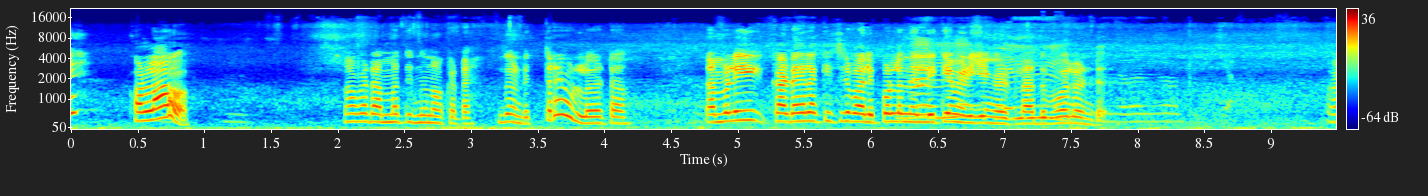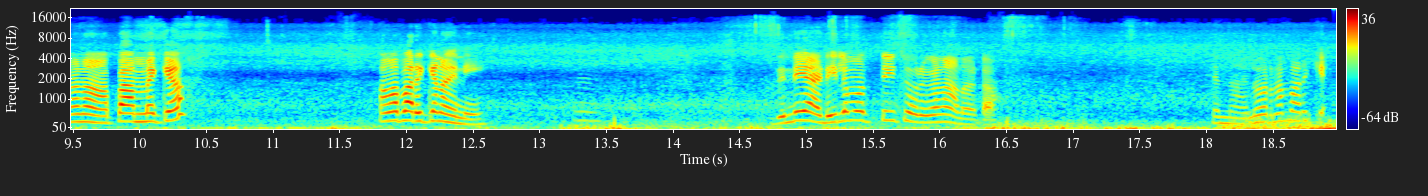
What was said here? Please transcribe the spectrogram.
ഏ? കൊള്ളാവോ? നോക്കട്ടെ അമ്മ തിന്ന് നോക്കട്ടെ. ഇതുണ്ട് ഇത്രേ ഉള്ളൂ കേട്ടോ. നമ്മൾ ഈ കടയിലൊക്കെ ഇച്ചിരി വലിപ്പമുള്ള നെല്ലിക്ക മേടിക്കാൻ കേട്ടില്ല അതുപോലെ ഉണ്ട് ആണോ? അപ്പം അമ്മയ്ക്കോ? അമ്മ പറിക്കണോ ഇനി? ഇതിന്റെ അടിയിൽ മൊത്തം ഈ ചൊറുകണാണ് കേട്ടോ. എന്നാലും ഒരെണ്ണം പറിക്കാം.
